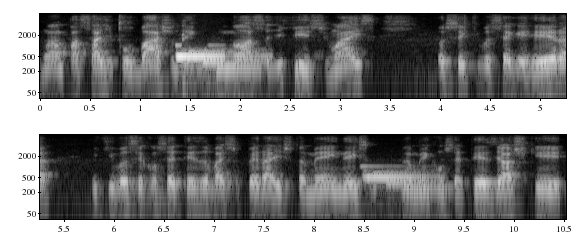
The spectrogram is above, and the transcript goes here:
uma passagem por baixo, tem. Nossa, difícil, mas eu sei que você é guerreira e que você com certeza vai superar isso também, Inês também com certeza. E acho que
